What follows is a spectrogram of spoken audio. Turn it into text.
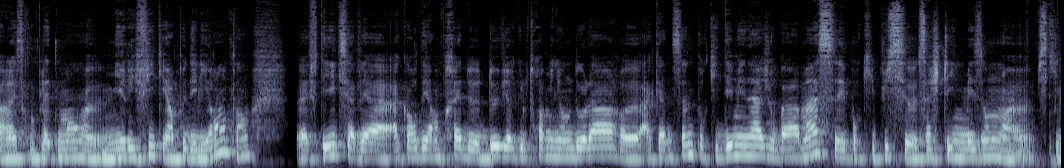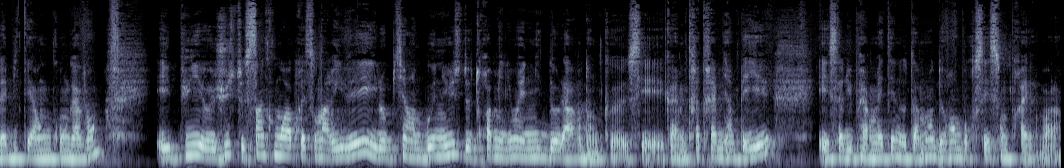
paraissent complètement euh, mirifiques et un peu délirantes. Hein. Euh, FTX avait accordé un prêt de 2,3 millions de dollars euh, à Canson pour qu'il déménage aux Bahamas et pour qu'il puisse s'acheter une maison puisqu'il habitait à Hong Kong avant. Et puis juste cinq mois après son arrivée, il obtient un bonus de 3 millions et demi de dollars. Donc c'est quand même très très bien payé et ça lui permettait notamment de rembourser son prêt. Voilà.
